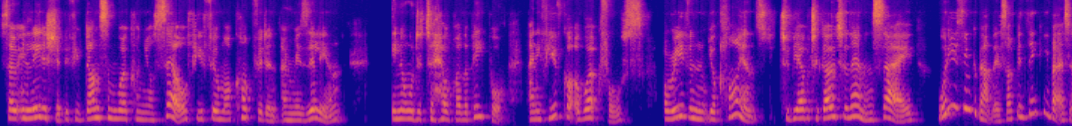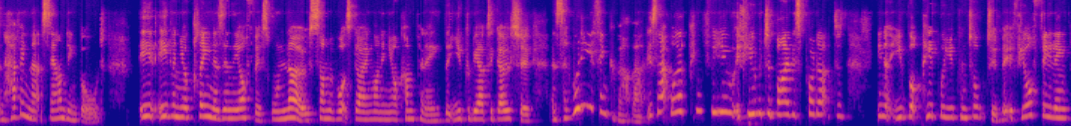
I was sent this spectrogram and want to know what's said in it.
so in leadership if you've done some work on yourself you feel more confident and resilient in order to help other people and if you've got a workforce or even your clients to be able to go to them and say what do you think about this? I've been thinking about this and having that sounding board. Even your cleaners in the office will know some of what's going on in your company that you could be able to go to and say, what do you think about that? Is that working for you? If you were to buy this product, you know, you've got people you can talk to. But if you're feeling,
